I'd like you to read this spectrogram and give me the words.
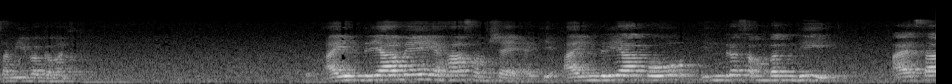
समीप गमन इंद्रिया में यहाँ संशय है कि इंद्रिया को इंद्र संबंधी ऐसा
